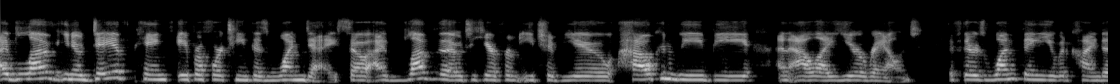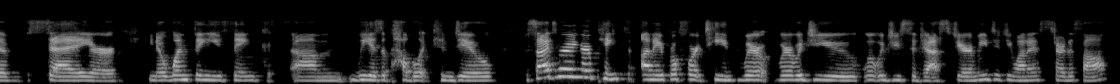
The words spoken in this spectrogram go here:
I'd love, you know, Day of Pink, April 14th is one day. So I'd love, though, to hear from each of you. How can we be an ally year round? If there's one thing you would kind of say, or, you know, one thing you think um, we as a public can do besides wearing our pink on April 14th, where where would you what would you suggest? Jeremy, did you want to start us off?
